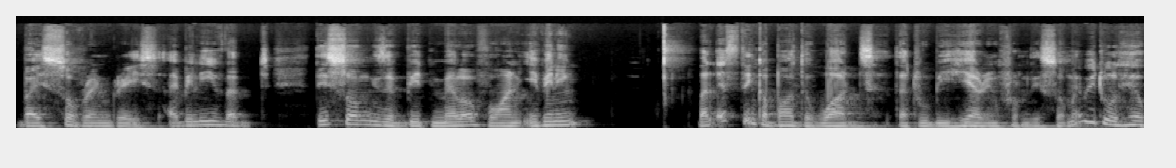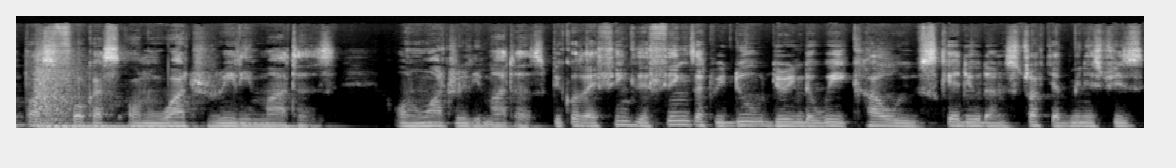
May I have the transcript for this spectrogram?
by Sovereign Grace. I believe that this song is a bit mellow for one evening, but let's think about the words that we'll be hearing from this song. Maybe it will help us focus on what really matters, on what really matters. Because I think the things that we do during the week, how we've scheduled and structured ministries,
